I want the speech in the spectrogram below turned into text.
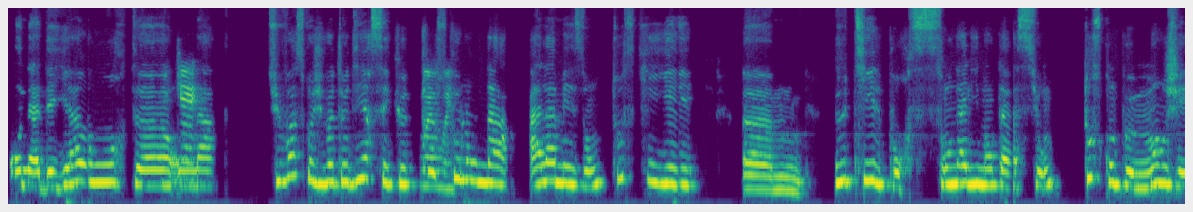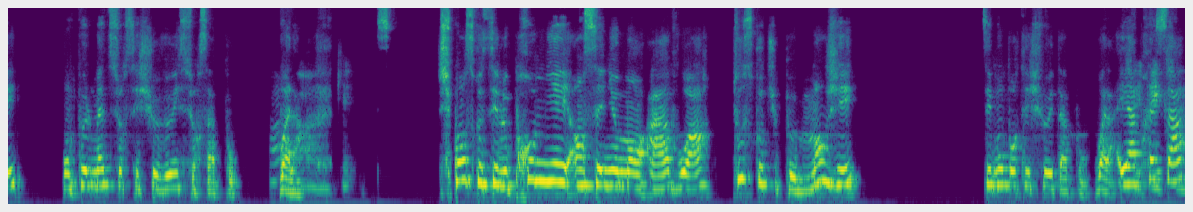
on a des yaourts, euh, on a. Tu vois ce que je veux te dire, c'est que tout ce que l'on a à la maison, tout ce qui est euh, utile pour son alimentation, tout ce qu'on peut manger, on peut le mettre sur ses cheveux et sur sa peau. Ah, voilà. Je pense que c'est le premier enseignement à avoir. Tout ce que tu peux manger, c'est bon pour tes cheveux et ta peau. Voilà. Et après ça,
